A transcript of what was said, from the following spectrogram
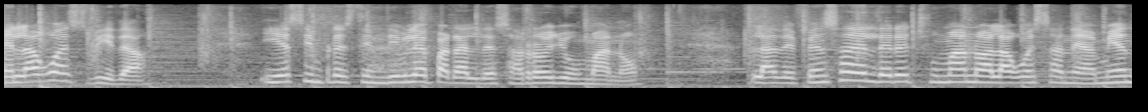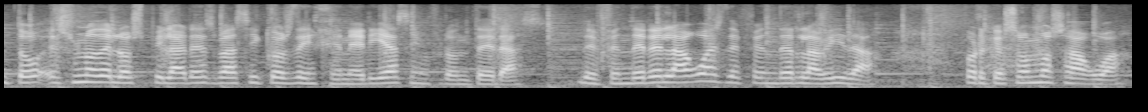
El agua es vida y es imprescindible para el desarrollo humano. La defensa del derecho humano al agua y saneamiento es uno de los pilares básicos de Ingeniería sin Fronteras. Defender el agua es defender la vida, porque somos agua.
